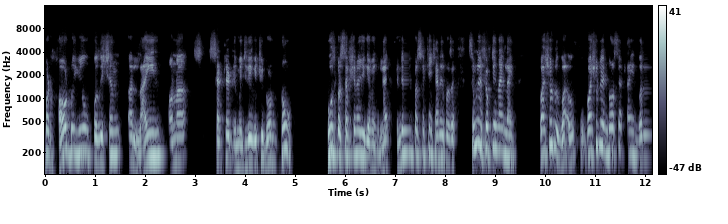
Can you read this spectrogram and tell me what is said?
But how do you position a line on a satellite imagery which you don't know? Whose perception are you giving? Like Indian perception, Chinese perception. Similarly, 59 line. Why should we, why, why should we endorse that line? Well,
